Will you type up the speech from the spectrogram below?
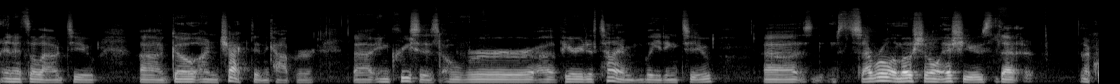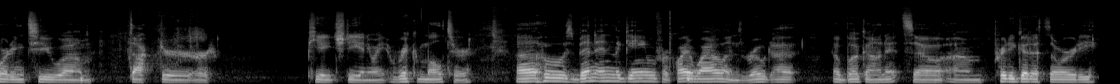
and it's allowed to uh, go unchecked in copper uh, increases over a period of time, leading to uh, several emotional issues that, according to um, Dr. or PhD anyway, Rick Malter, uh, who's been in the game for quite a while and wrote a, a book on it, so um, pretty good authority.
